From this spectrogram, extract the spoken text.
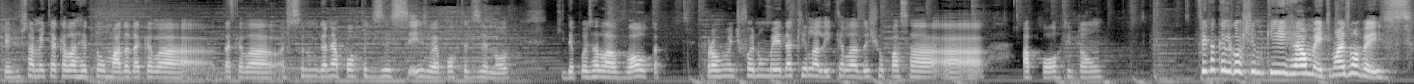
Que é justamente aquela retomada daquela. daquela. Acho que se não me engano é a porta 16 ou é a porta 19. Que depois ela volta. Provavelmente foi no meio daquilo ali que ela deixou passar a, a porta. Então. Fica aquele gostinho que realmente, mais uma vez,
